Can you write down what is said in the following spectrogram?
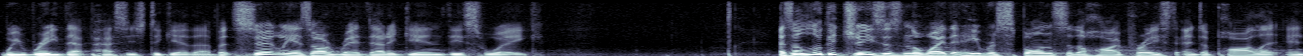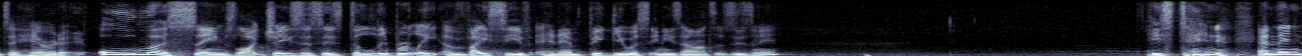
we read that passage together, but certainly as I read that again this week, as I look at Jesus and the way that he responds to the high priest and to Pilate and to Herod, it almost seems like Jesus is deliberately evasive and ambiguous in his answers, isn't he? He's tending, and then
